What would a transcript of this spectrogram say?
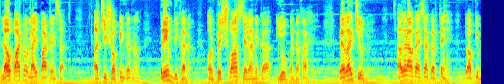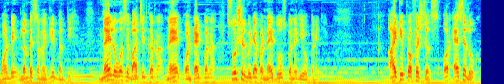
लव पार्टनर लाइफ पार्टनर के साथ अच्छी शॉपिंग करना, प्रेम दिखाना और विश्वास जगाने का योग बन रहा है। वैवाहिक जीवन में अगर आप ऐसा करते हैं तो आपकी बॉन्डिंग लंबे समय के लिए बनती है। नए लोगों से बातचीत करना, नए कॉन्टैक्ट बनना सोशल मीडिया पर नए दोस्त बनने के योग बनेगी। आईटी प्रोफेशनल्स और ऐसे लोग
